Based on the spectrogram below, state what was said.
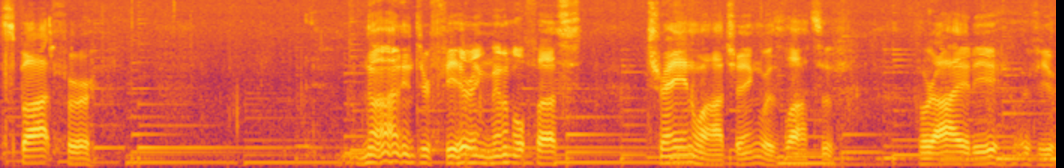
spot for non-interfering, minimal fuss train watching with lots of variety if you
